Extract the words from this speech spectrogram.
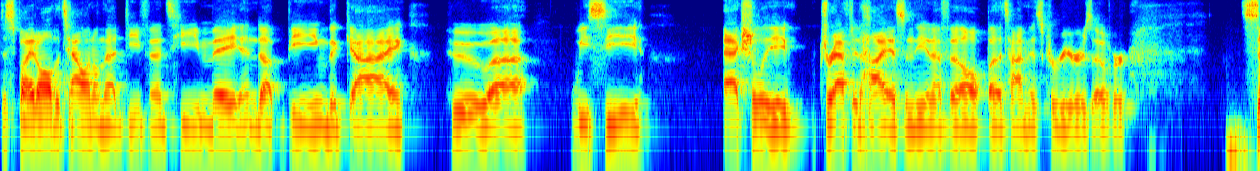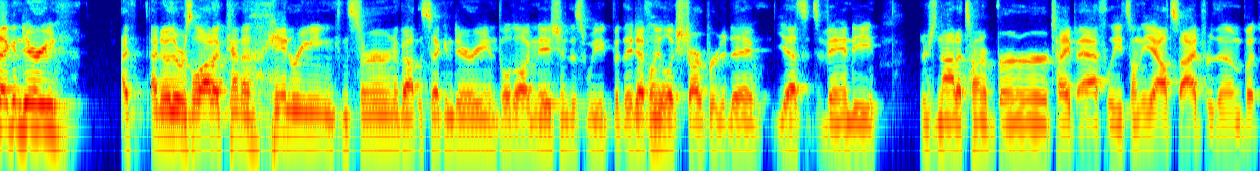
despite all the talent on that defense, he may end up being the guy who uh, we see actually drafted highest in the NFL by the time his career is over. Secondary, I, I, know there was a lot of kind of hand wringing concern about the secondary and Bulldog Nation this week, but they definitely look sharper today. Yes, it's Vandy. There's not a ton of burner type athletes on the outside for them, but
